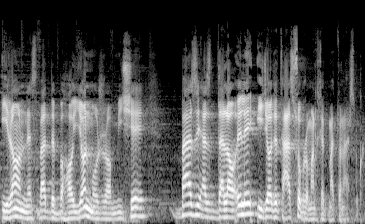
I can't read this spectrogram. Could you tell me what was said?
ایران نسبت به بهاییان مجرا میشه بعضی از دلایل ایجاد تعصب رو من خدمتتون عرض می‌کنم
